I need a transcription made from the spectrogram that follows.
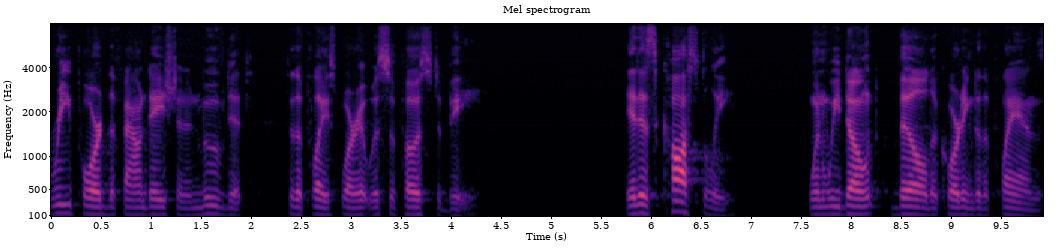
repoured the foundation and moved it to the place where it was supposed to be. It is costly when we don't build according to the plans,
